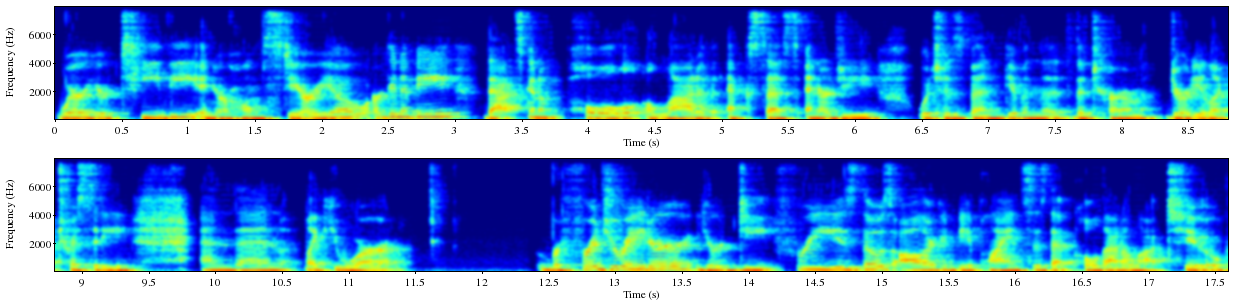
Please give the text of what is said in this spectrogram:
where your TV and your home stereo are going to be, that's going to pull a lot of excess energy, which has been given the, the term dirty electricity. And then, like your refrigerator, your deep freeze, those all are going to be appliances that pull that a lot too.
